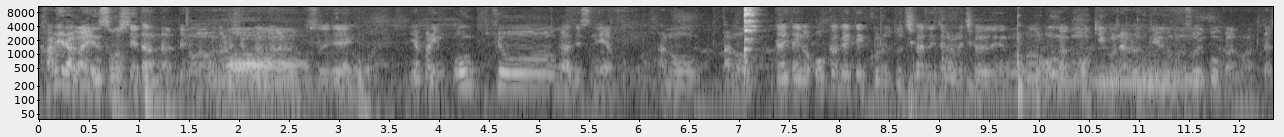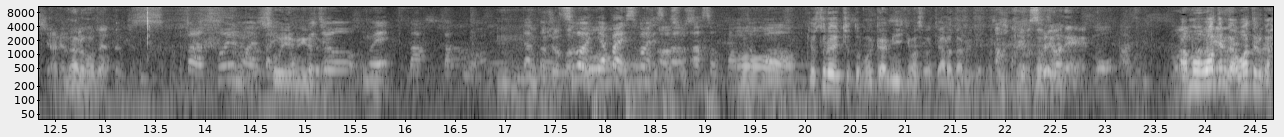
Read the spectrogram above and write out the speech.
彼らが演奏してたんだっていうのが分かる瞬間がある。それでやっぱり音響がですねやっぱあのあの大体が追っかけてくると近づいてくれば近づいてくるほど音楽も大きくなるっていうところそういう効果もあったしあれは見事だったんですだからそういうのはやっぱそういう見方り屋上えうん音だとすごいやっぱりすごいんですか？あそうか。ああじゃあそれちょっともう一回見に行きますので改めて。あでもそれはねもうああもう終わってるか終わってるか。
